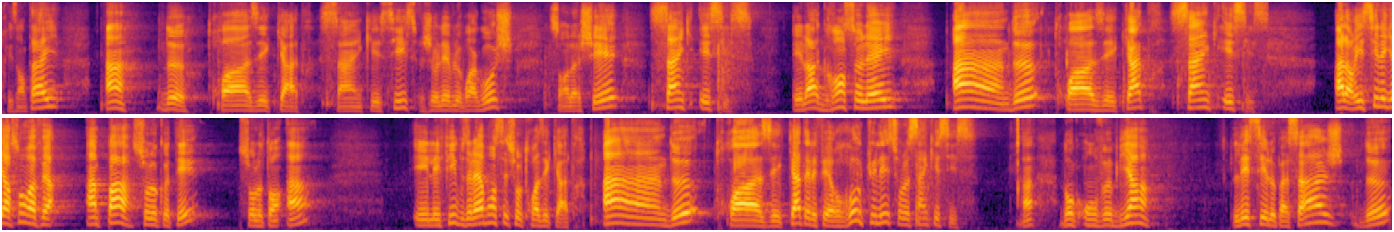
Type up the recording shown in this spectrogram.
Prise en taille. 1, 2, 3 et 4, 5 et 6. Je lève le bras gauche sans lâcher. 5 et 6. Et là, grand soleil. 1, 2, 3 et 4, 5 et 6. Alors ici, les garçons, on va faire un pas sur le côté, sur le temps 1. Et les filles, vous allez avancer sur le 3 et 4. 1, 2, 3 et 4, et les faire reculer sur le 5 et 6. Hein? Donc on veut bien laisser le passage 2,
